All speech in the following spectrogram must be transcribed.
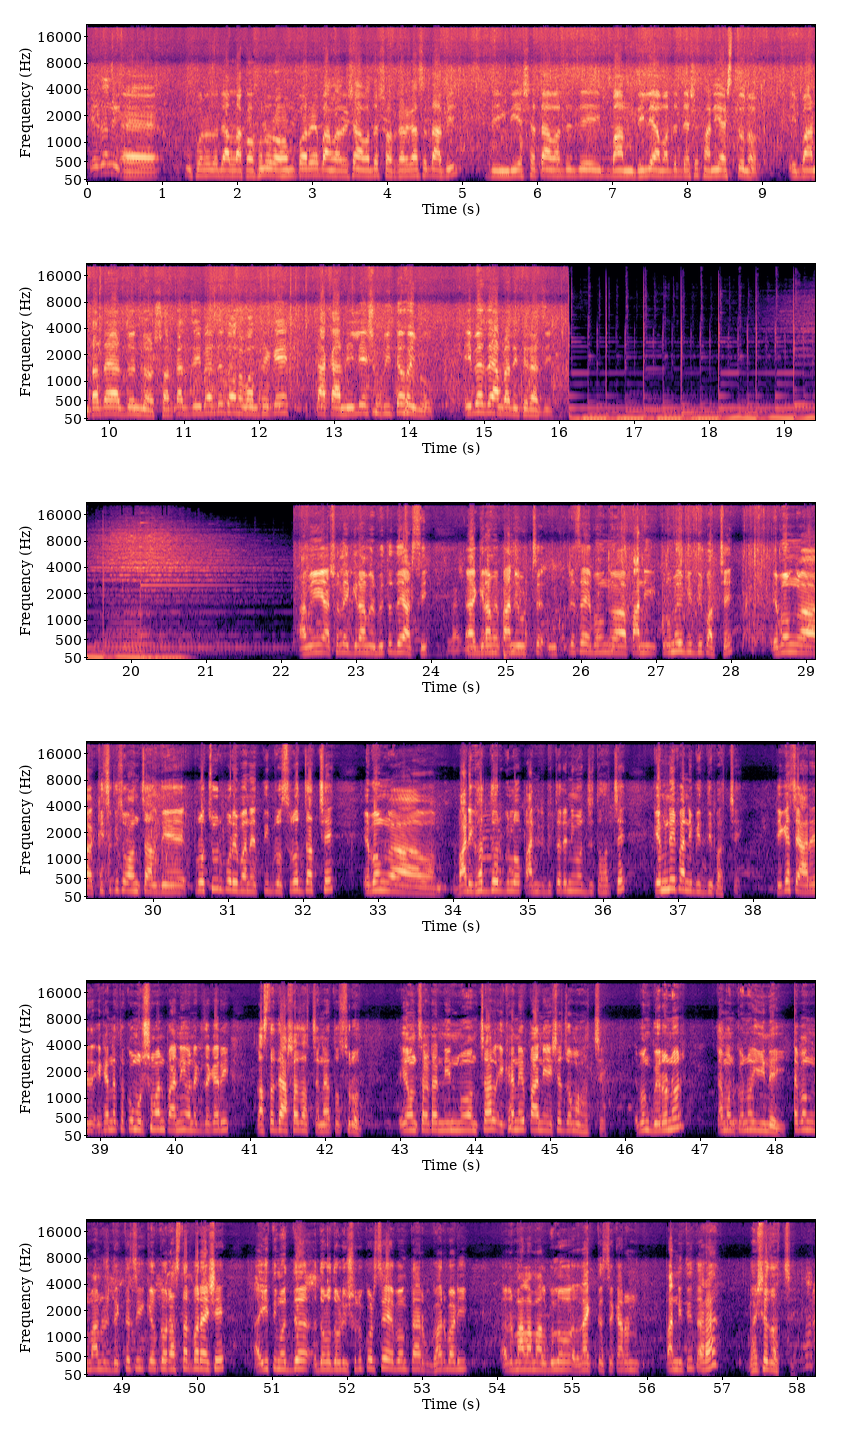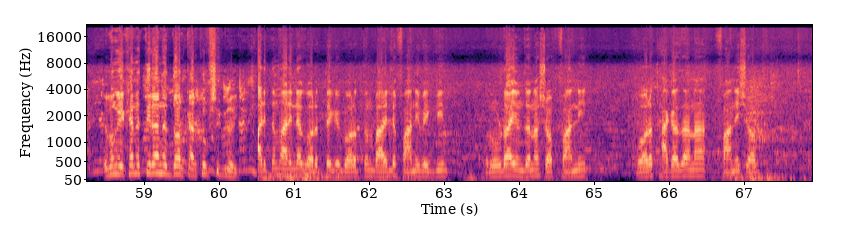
উপরে যদি আল্লাহ কখনো রহম করে বাংলাদেশে আমাদের সরকারের কাছে দাবি যে ইন্ডিয়ার সাথে আমাদের যে বান দিলে আমাদের দেশে পানি আসতো না। এই বানটা দেওয়ার জন্য সরকার যেভাবে জনগণ থেকে টাকা নিলে সুবিধা হইব এইভাবে আমরা দিতে রাজি। আমি আসলে গ্রামের ভিতর দিয়ে আসছি। গ্রামে পানি উঠছে উঠতেছে এবং পানি ক্রমেই বৃদ্ধি পাচ্ছে এবং কিছু কিছু অঞ্চল দিয়ে প্রচুর পরিমাণে তীব্র স্রোত যাচ্ছে এবং আহ, বাড়িঘর দরগুলো পানির ভিতরে নিমজ্জিত হচ্ছে কেমনেই পানি বৃদ্ধি পাচ্ছে। ঠিক আছে? আর এখানে তো কোমর সমান পানি অনেক জায়গারই রাস্তা দিয়ে আসা যাচ্ছে না, এত স্রোত। এই অঞ্চলটা নিম্ন অঞ্চল, এখানে পানি এসে জমা হচ্ছে এবং বেরোনোর তেমন কোনো ই নেই। এবং মানুষ দেখতেছি কেউ কেউ রাস্তার পরে এসে ইতিমধ্যে দৌড়দৌড়ি শুরু করছে এবং তার ঘর বাড়ি আর মালামালগুলো রাখতেছে কারণ পানিতে তারা ভেসে যাচ্ছে। এবং এখানে তিরানের দরকার খুব শীঘ্রই। বাড়িতে মারি না ঘরের থেকে তো বাড়িলে পানি বেগিন রোডা হয় জানা সব পানি, ঘরে থাকা যায় না, পানি সব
